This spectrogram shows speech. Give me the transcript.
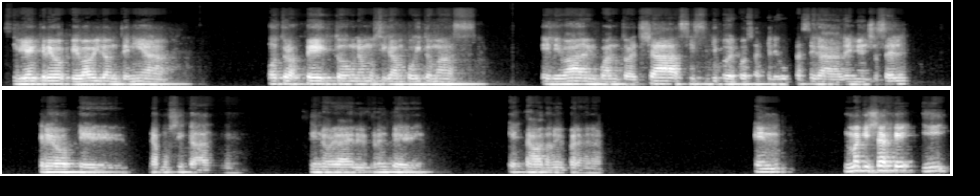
si bien creo que Babylon tenía otro aspecto, una música un poquito más elevada en cuanto al jazz y ese tipo de cosas que le gusta hacer a Damien Chazelle, creo que la música de sin novedad en el frente estaba también para ganar. En maquillaje y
